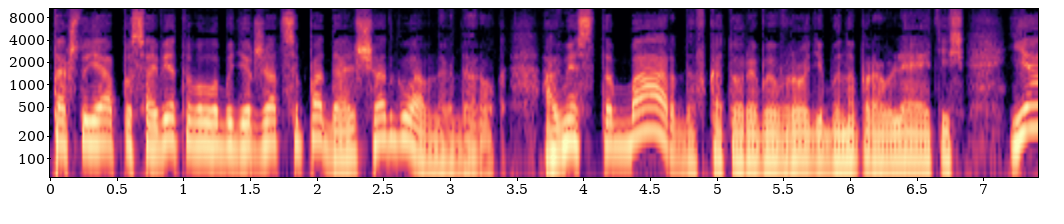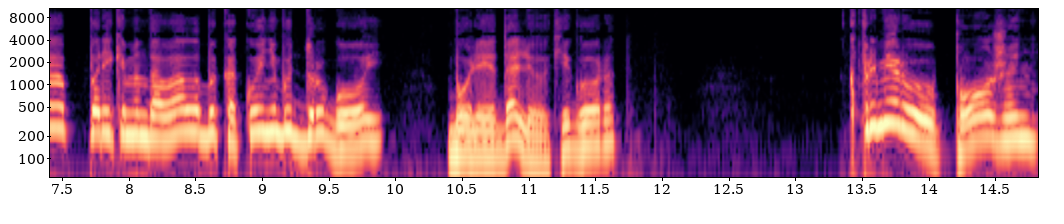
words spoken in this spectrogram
Так что я посоветовала бы держаться подальше от главных дорог, а вместо Барда, в который вы вроде бы направляетесь, я порекомендовала бы какой-нибудь другой, более далекий город. К примеру, Пожень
